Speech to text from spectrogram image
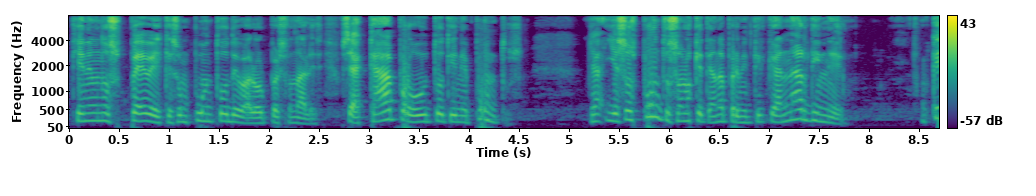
tiene unos PB que son puntos de valor personales. O sea, cada producto tiene puntos. ¿ya? Y esos puntos son los que te van a permitir ganar dinero. ¿Ok?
